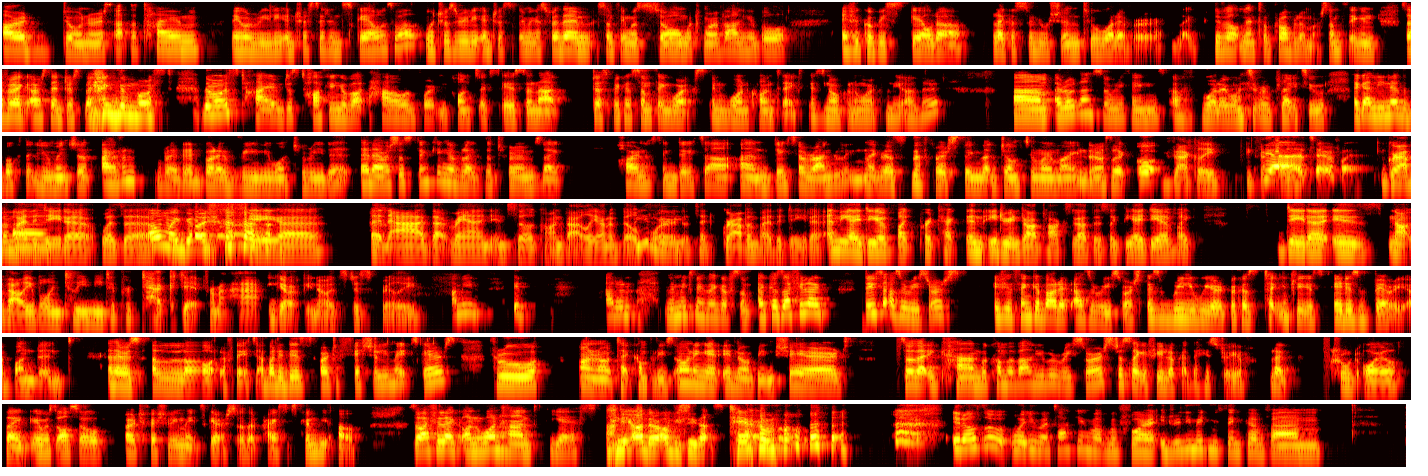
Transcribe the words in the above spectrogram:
our donors at the time they were really interested in scale as well, which was really interesting because for them something was so much more valuable if it could be scaled up like a solution to whatever like developmental problem or something and so i feel like our center spent like the most the most time just talking about how important context is and that just because something works in one context is not going to work in the other um, I wrote down so many things of what I want to reply to. Like Alina, the book that you mentioned, I haven't read it, but I really want to read it. And I was just thinking of like the terms like harnessing data and data wrangling. Like that's the first thing that jumped to my mind. And I was like, oh, exactly. Exactly. Yeah, terrifying. Grab them by the data was a oh my god a uh, an ad that ran in Silicon Valley on a billboard really? that said grab them by the data and the idea of like protect and Adrian Daub talks about this like the idea of like data is not valuable until you need to protect it from a hack you know it's just really I mean I don't, it makes me think of some, because I feel like data as a resource, if you think about it as a resource, is really weird because technically it's, it is very abundant and there's a lot of data, but it is artificially made scarce through, I don't know, tech companies owning it, it not being shared so that it can become a valuable resource. Just like if you look at the history of like crude oil, like it was also artificially made scarce so that prices can be up. So I feel like on one hand, yes. On the other, obviously, that's terrible. it also, what you were talking about before, it really made me think of um,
